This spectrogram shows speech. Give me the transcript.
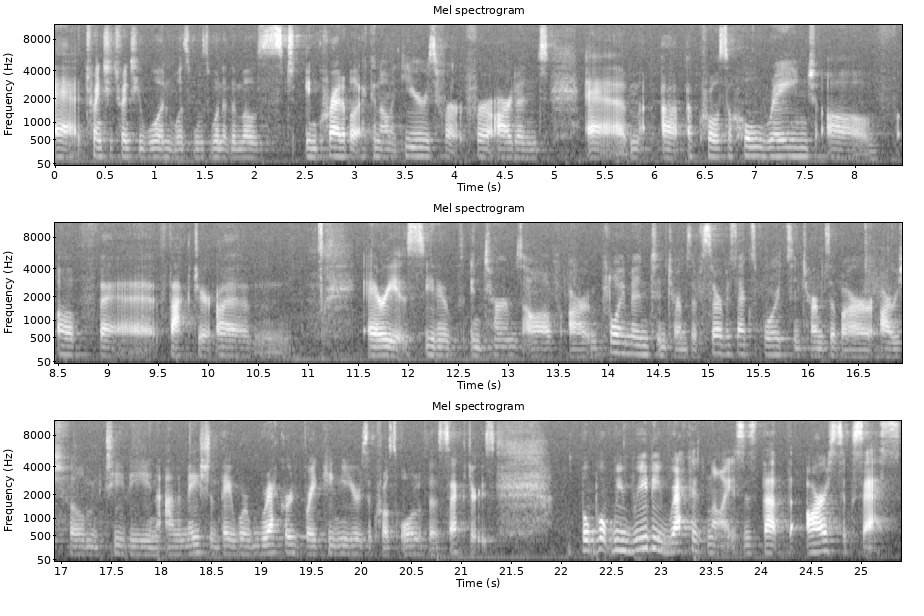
Uh, 2021 was, was one of the most incredible economic years for, for Ireland um, uh, across a whole range of, of uh, factor. Um, areas, you know, in terms of our employment, in terms of service exports, in terms of our Irish film, TV, and animation. They were record breaking years across all of those sectors. But what we really recognize is that our success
